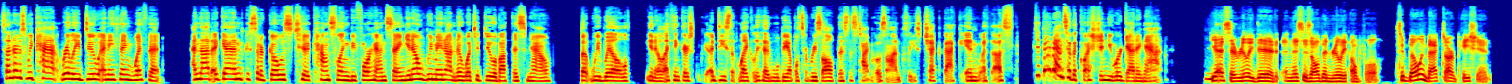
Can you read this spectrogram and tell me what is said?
Sometimes we can't really do anything with it. And that again sort of goes to counseling beforehand saying, you know, we may not know what to do about this now, but we will, you know, I think there's a decent likelihood we'll be able to resolve this as time goes on. Please check back in with us. Did that answer the question you were getting at? Yes, it really did. And this has all been really helpful. So going back to our patient,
